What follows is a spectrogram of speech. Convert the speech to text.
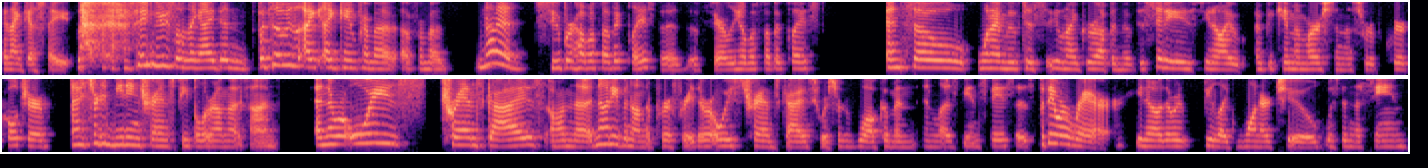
and i guess they they knew something i didn't. But so it was i, I came from a, a from a not a super homophobic place, but a, a, fairly homophobic place. And so when I moved to, when I grew up and moved to cities, you know, I, I became immersed in this sort of queer culture. And I started meeting trans people around that time. And there were always trans guys on the, not even on the periphery, there were always trans guys who were sort of welcome in, in lesbian spaces, but they were rare. You know, there would be like one or two within the scene.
